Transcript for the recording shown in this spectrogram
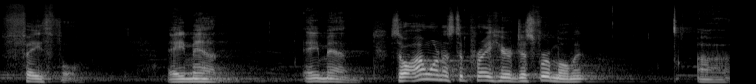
faithful. Amen. Amen. So I want us to pray here just for a moment. Uh,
